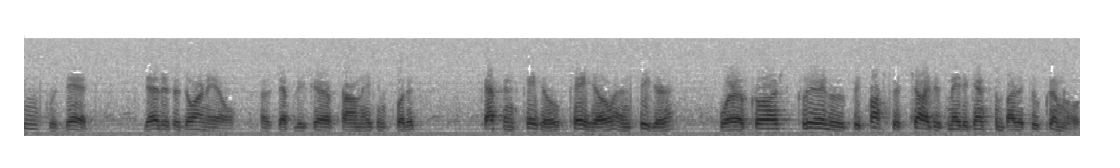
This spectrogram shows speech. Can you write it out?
Was dead. Dead as a doornail, as Deputy Sheriff Tom Higgins put it. Captains Cahill, Cahill, and Seeger were, of course, clearly the preposterous charges made against them by the two criminals.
